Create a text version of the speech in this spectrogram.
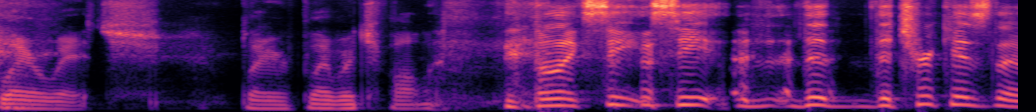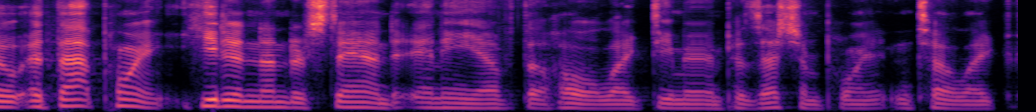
Blair Witch. Blair Blair Witch Fallen. But like, see, see, the the trick is though, at that point, he didn't understand any of the whole like demon possession point until like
